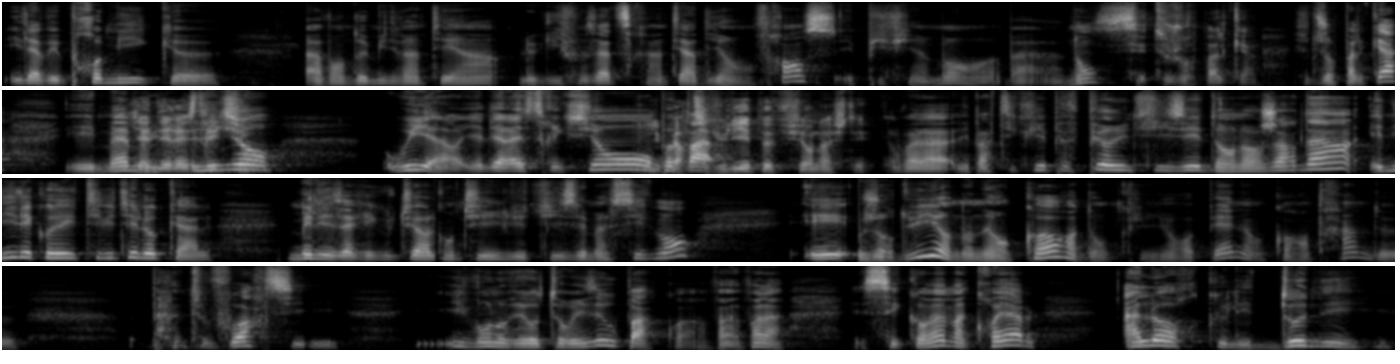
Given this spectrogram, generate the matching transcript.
Il avait promis que avant 2021, le glyphosate serait interdit en France, et puis finalement, euh, bah non. C'est toujours pas le cas. C'est toujours pas le cas. Et même restrictions. Oui, alors il y a des restrictions. Les particuliers peuvent plus en acheter. Voilà, les particuliers peuvent plus en utiliser dans leur jardin, et ni les collectivités locales. Mais les agriculteurs continuent d'utiliser massivement. Et aujourd'hui, on en est encore, donc l'Union européenne est encore en train de, bah, de voir si ils vont le réautoriser ou pas. Quoi. Enfin, voilà, c'est quand même incroyable alors que les données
